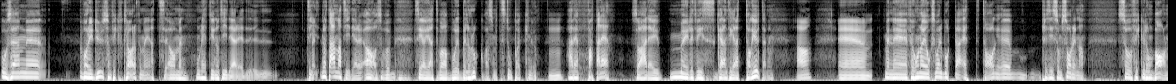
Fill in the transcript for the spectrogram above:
och sen eh, var det du som fick förklara för mig att, ja men hon hette ju något tidigare. eh, Ti- något annat tidigare. Ja, så ser jag ju att det var Belorukova som hette Stupak nu. Mm. Hade jag fattat det så hade jag ju möjligtvis garanterat tagit ut henne. Ja. Eh, Men eh, för hon har ju också varit borta ett tag, eh, precis som Sorina. Så fick väl hon barn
